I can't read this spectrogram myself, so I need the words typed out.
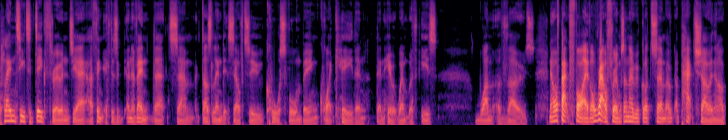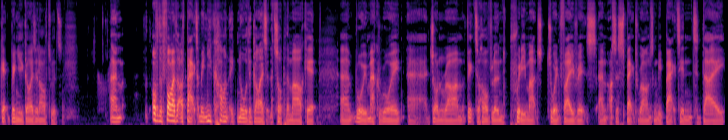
plenty to dig through. And yeah, I think if there's an event that um, does lend itself to course form being quite key, then then here at Wentworth is one of those. Now I've backed five. I'll rattle through them because I know we've got um, a, a, packed show, and then I'll get bring you guys in afterwards. Um, of the five that I've backed, I mean you can't ignore the guys at the top of the market. Um, Rory McIlroy, uh, Jon Rahm, Victor Hovland, pretty much joint favourites. Um, I suspect Rahm's going to be backed in today.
